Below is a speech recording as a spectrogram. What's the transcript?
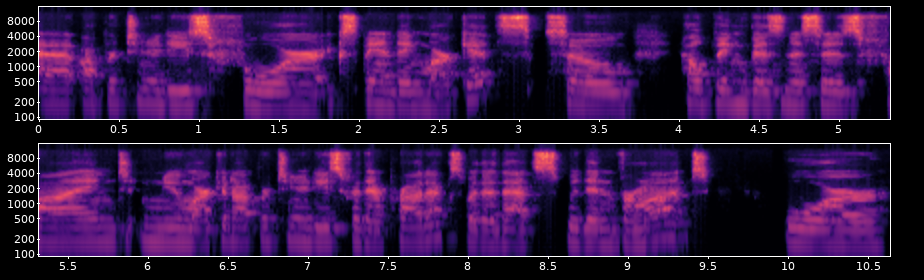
at opportunities for expanding markets. So helping businesses find new market opportunities for their products, whether that's within Vermont or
